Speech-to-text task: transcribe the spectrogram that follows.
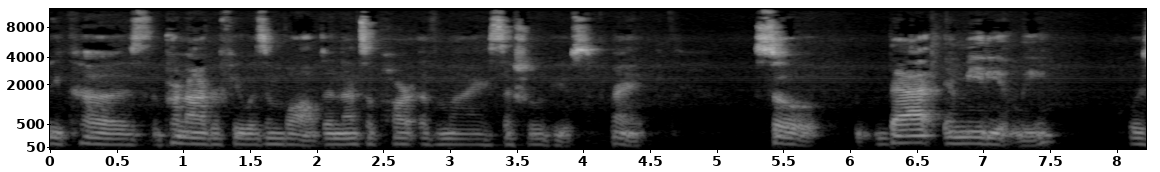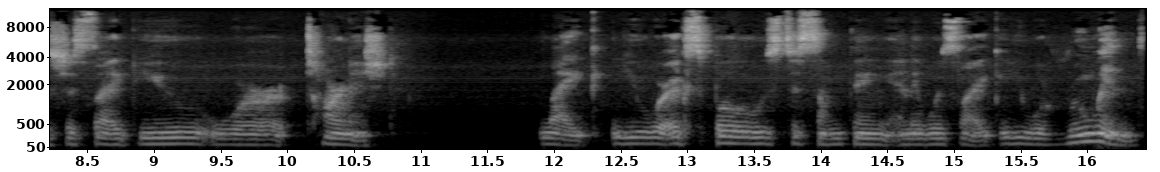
because the pornography was involved and that's a part of my sexual abuse right so that immediately was just like you were tarnished like you were exposed to something and it was like you were ruined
